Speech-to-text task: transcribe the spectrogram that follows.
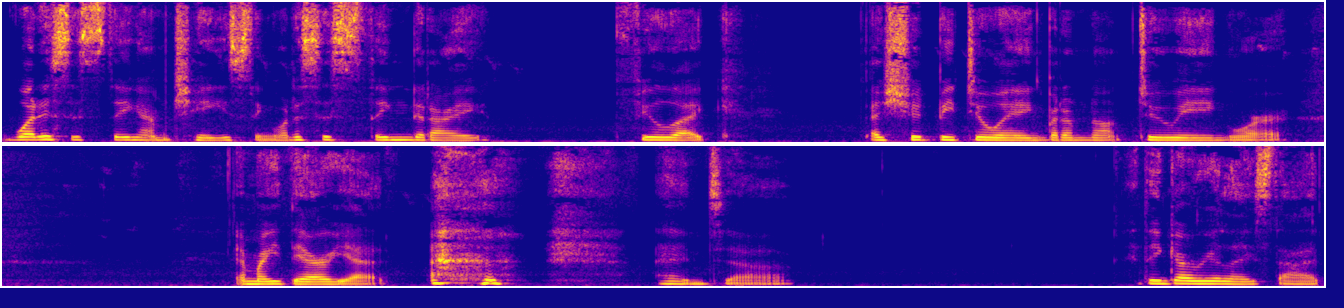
what is this thing i'm chasing? What is this thing that i feel like i should be doing but i'm not doing or am i there yet? And uh, I think I realized that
